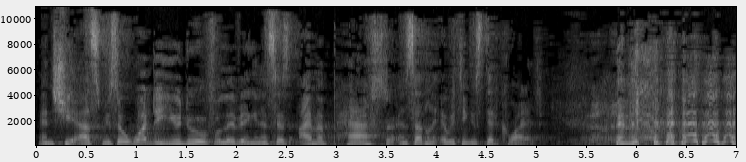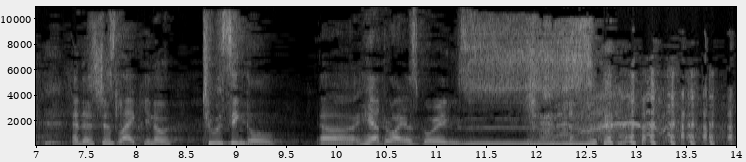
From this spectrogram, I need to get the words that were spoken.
And she asked me, so what do you do for living? And it says, I'm a pastor. And suddenly everything is dead quiet. And, and it's just like, you know, two single uh, hair dryers going zzzz.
